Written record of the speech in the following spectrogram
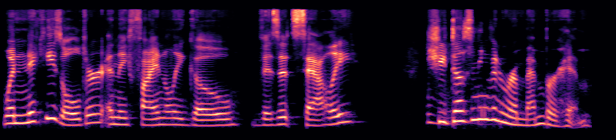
when Nicky's older and they finally go visit Sally, she Mhm. doesn't even remember him.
